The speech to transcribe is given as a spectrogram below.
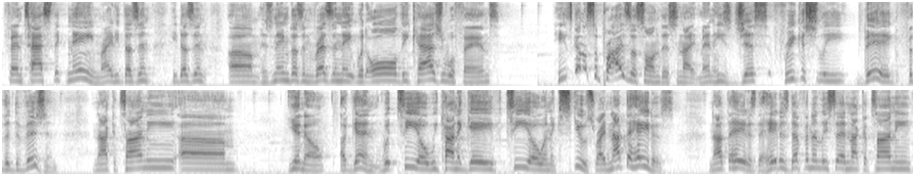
fantastic name, right? He doesn't he doesn't um, his name doesn't resonate with all the casual fans. He's gonna surprise us on this night, man. He's just freakishly big for the division. Nakatani, um, you know, again with Tio, we kind of gave Tio an excuse, right? Not the haters not the haters. The haters definitely said Nakatani,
